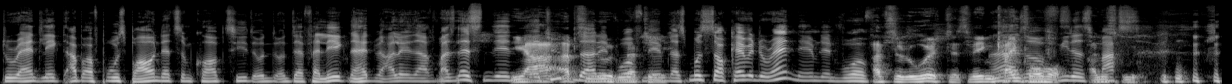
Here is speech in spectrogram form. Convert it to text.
Durant legt ab auf Bruce Brown, der zum Korb zieht und, und der verlegt? Da hätten wir alle gesagt, was lässt denn den ja, Typen absolut, da den Wurf natürlich. nehmen? Das muss doch Kevin Durant nehmen, den Wurf. Absolut, deswegen kein also, Vorwurf. Wie das Alles machst.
